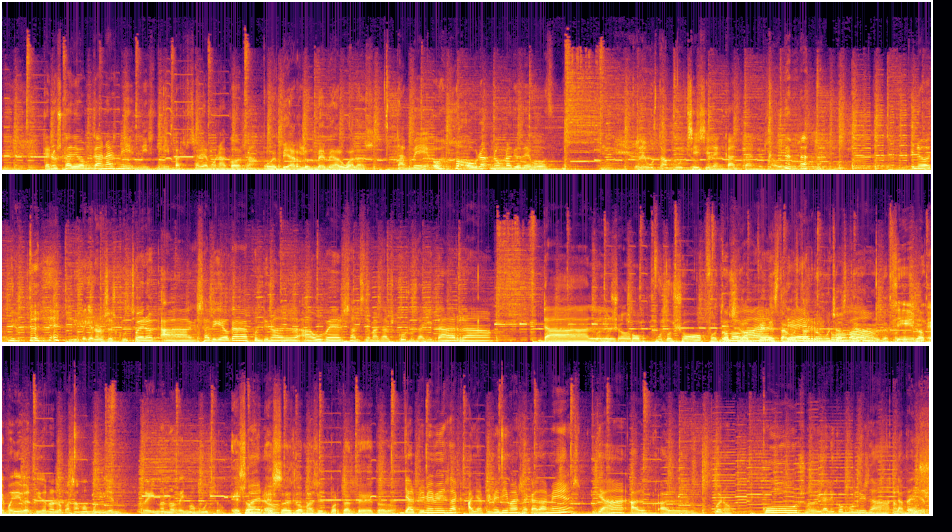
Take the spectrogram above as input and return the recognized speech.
Que no us quedeu amb ganes ni, ni, ni per saber alguna cosa. O enviarle un meme al Wallace. També, o, o una, no, un audio de voz. Que le gustan mucho. Sí, sí, le encantan los audios. No, Dice que no nos escucha. bueno, uh, sapigueu que continuen a oberts els temes dels cursos de guitarra, del Photoshop. Photoshop. Photoshop, ¿Cómo va, que le está Esther? gustando mucho a ¿Cómo Esther, de sí, es muy divertido, nos lo pasamos muy bien. Reírnos nos reímos mucho. Eso, Bueno. eso es lo más importante de todo. I el primer, mes, de- ai, el primer dimarts de cada mes ha el, el bueno, curs o digue-li com vulguis de, de taller.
